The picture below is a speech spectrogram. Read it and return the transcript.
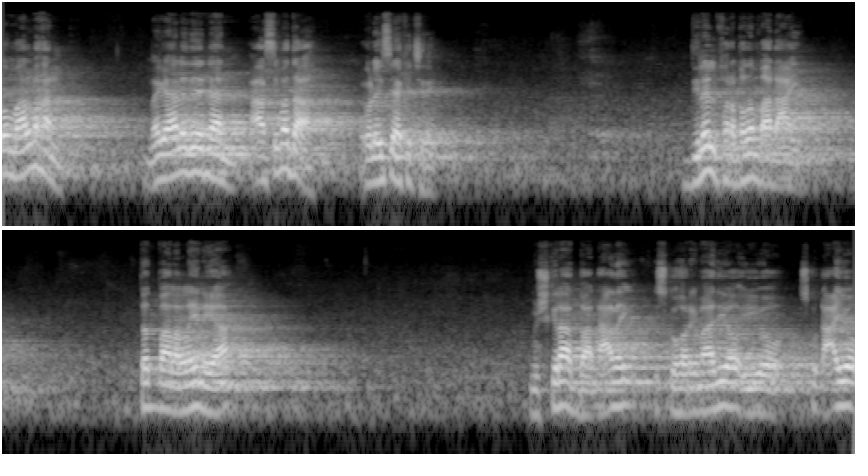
maalmahan magaaladeennan caasimadda ah culaysaa ka jiray. Dilal fara badan baa dhacay. Dad baa la laynayaa. Mushkilaad baa dhacday isku hor iyo isku dhacyo.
